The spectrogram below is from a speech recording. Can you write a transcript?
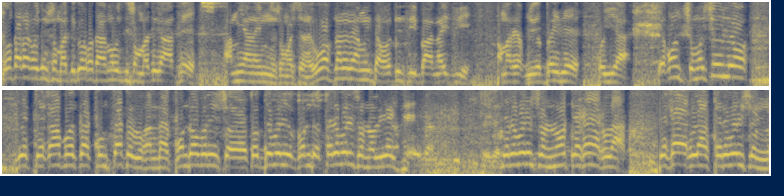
তো তারা কয়েকজন সাংবাদিকের কথা আমি বলছি সাংবাদিক আছে আমি আনাইম না সমস্যা নাই। ও আপনারা আমি দাওয়াত দিছি বা আনাইছি। আমার বাইরে হইয়া এখন সমস্যা হইল যে টাকা পয়সা কোনটা তো দোকান না, পনেরো বারি চোদ্দ বারি পনেরো তেরো বারি স্বর্ণ লিয়াইছে তেরো বারি স্বর্ণ, টাকা এক লাখ। টাকা এক লাখ, তেরো বারি স্বর্ণ।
